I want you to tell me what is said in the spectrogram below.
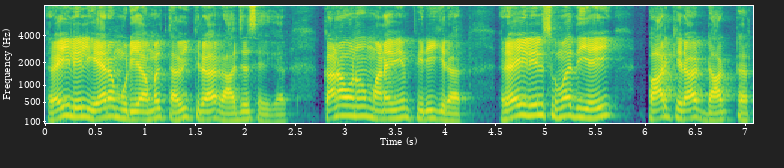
ரயிலில் ஏற முடியாமல் தவிக்கிறார் ராஜசேகர். கணவனும் மனைவியும் பிரிகிறார். ரயிலில் சுமதியை பார்க்கிறார் டாக்டர்.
